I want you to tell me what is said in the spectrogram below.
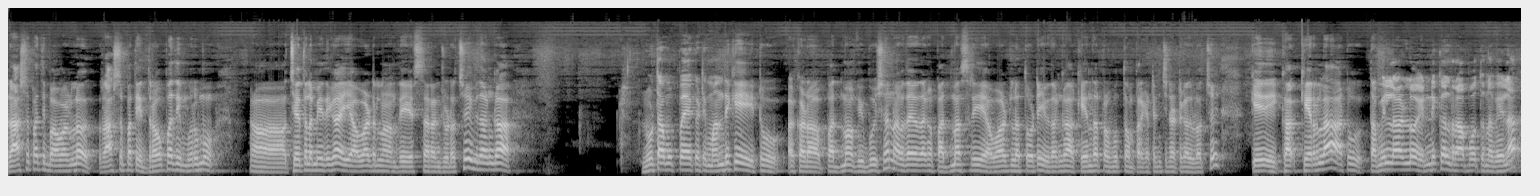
రాష్ట్రపతి భవన్లో రాష్ట్రపతి ద్రౌపది ముర్ము చేతుల మీదుగా ఈ అవార్డులను అందజేస్తారని చూడొచ్చు. ఈ విధంగా నూట ముప్పై ఒకటి మందికి ఇటు అక్కడ పద్మ విభూషణ్ అదేవిధంగా పద్మశ్రీ అవార్డులతోటి ఈ విధంగా కేంద్ర ప్రభుత్వం ప్రకటించినట్టుగా చూడొచ్చు. క- కేరళ అటు తమిళనాడులో ఎన్నికలు రాబోతున్న వేళ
